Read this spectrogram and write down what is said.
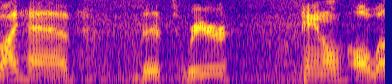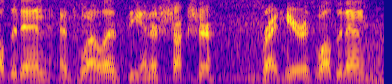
So I have this rear panel all welded in as well as the inner structure right here is welded in.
